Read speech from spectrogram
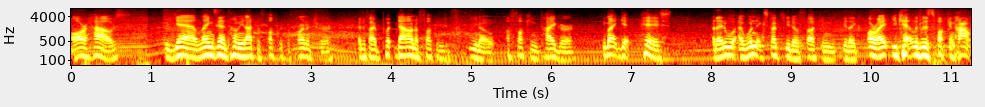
our house, but yeah, Lang's gonna tell me not to fuck with the furniture. But if I put down a fucking, you know, a fucking tiger, he might get pissed. But I, do, I wouldn't expect you to fucking be like, all right, you can't live in this fucking house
